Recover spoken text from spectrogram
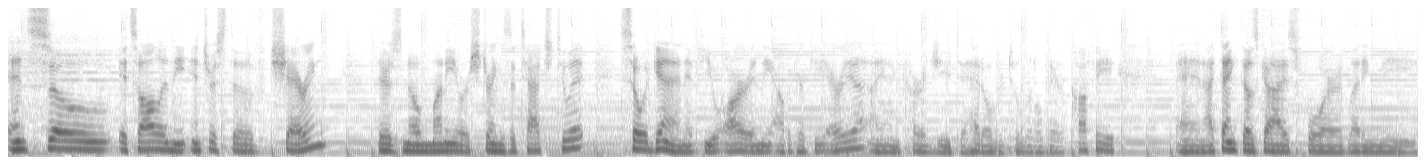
And so it's all in the interest of sharing. There's no money or strings attached to it. So, again, if you are in the Albuquerque area, I encourage you to head over to Little Bear Coffee. And I thank those guys for letting me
